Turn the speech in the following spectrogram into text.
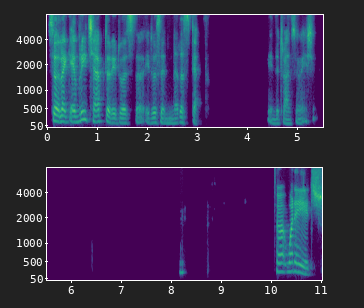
So like every chapter, it was uh, it was another step in the transformation. So, at what age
